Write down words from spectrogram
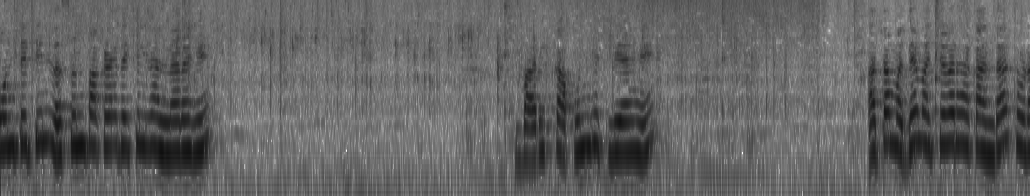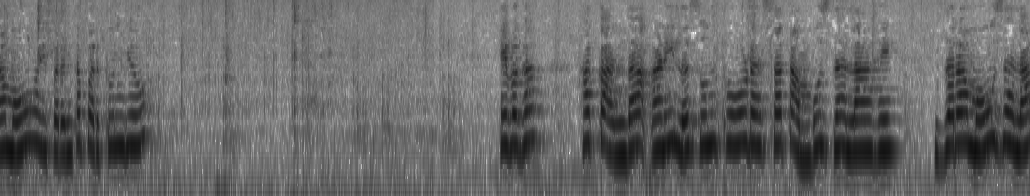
दोन ते तीन लसूण पाकळ्या देखील घालणार आहे. बारीक कापून घेतली आहे. आता मध्यम आचेवर हा कांदा थोडा मऊ होईपर्यंत परतून घेऊ. हे बघा हा कांदा आणि लसूण थोडासा तांबूस झाला आहे. जरा मऊ झाला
